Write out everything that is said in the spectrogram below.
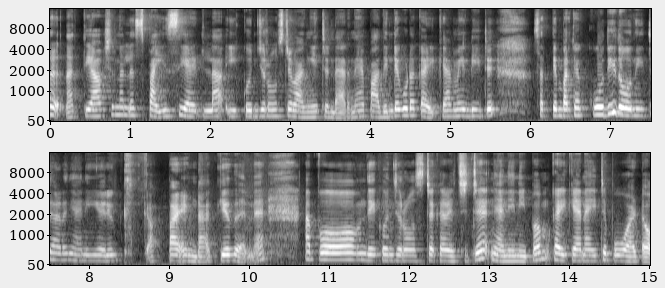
അത്യാവശ്യം നല്ല സ്പൈസി ആയിട്ടുള്ള ഈ കൊഞ്ച് റോസ്റ്റ് വാങ്ങിയിട്ടുണ്ടായിരുന്നേ. അപ്പോൾ അതിന്റെ കൂടെ കഴിക്കാൻ വേണ്ടിയിട്ട് സത്യം പറഞ്ഞാൽ കൊതി തോന്നിയിട്ടാണ് ഞാൻ ഈ ഒരു കപ്പ ഉണ്ടാക്കിയത് തന്നെ. അപ്പോൾ എന്തേ കൊഞ്ച് റോസ്റ്റൊക്കെ വെച്ചിട്ട് ഞാൻ ഇനിയിപ്പം കഴിക്കാനായിട്ട് പോവാട്ടോ.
